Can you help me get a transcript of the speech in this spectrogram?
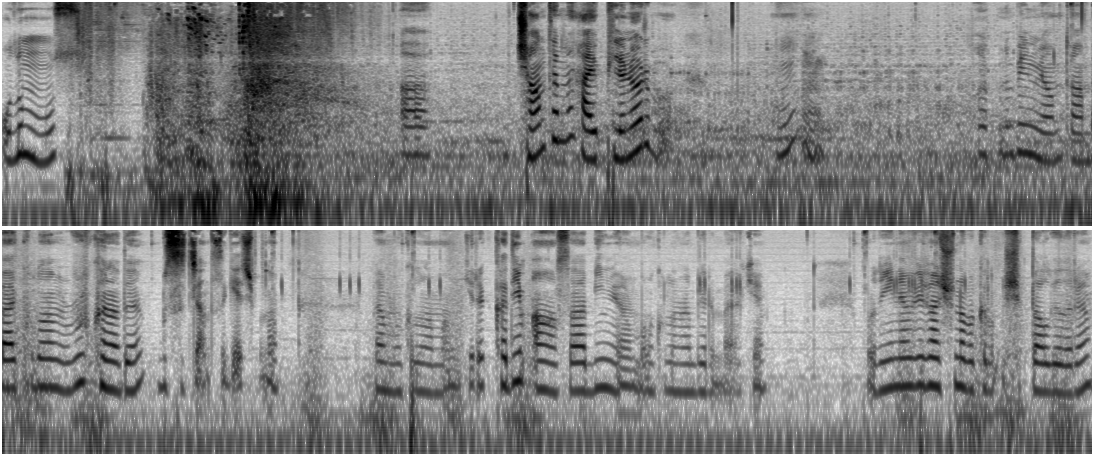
Olumuz. Aa. Çanta mı? Hayır planör bu. Hmm. Bunu bilmiyorum. Tamam belki kullanırım. Ruh kanadı. Bu sırt çantası geç bunu. Ben bunu kullanmam gerek. Kadim asa bilmiyorum bunu kullanabilirim belki. Burada yine bir ben şuna bakalım ışık dalgaları.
